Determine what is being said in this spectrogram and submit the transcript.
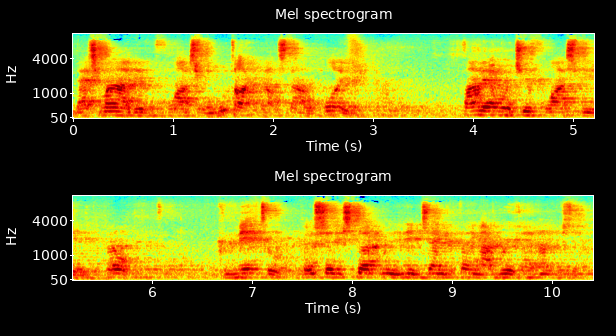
That's my idea of philosophy. And we'll talk about style of play. Find out what your philosophy is develop it, commit to it. Coach said he stuck with it, he didn't change a thing. I agree with that 100%.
